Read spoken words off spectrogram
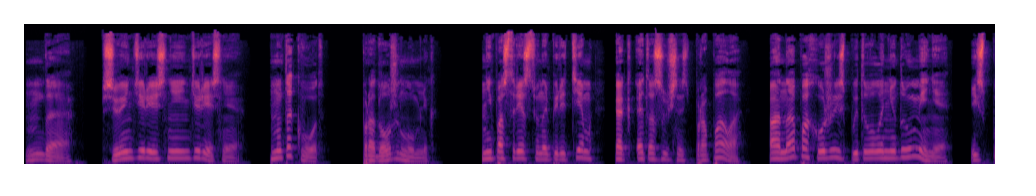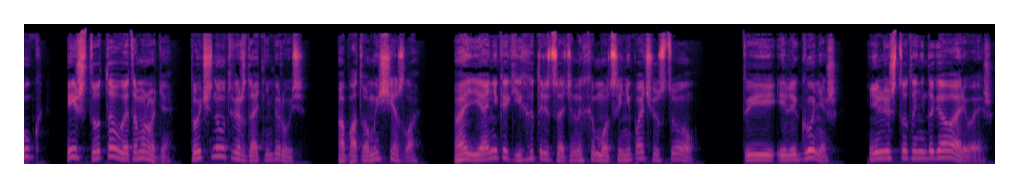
Да, все интереснее и интереснее. Ну так вот, продолжил умник. Непосредственно перед тем, как эта сущность пропала, она, похоже, испытывала недоумение, испуг и что-то в этом роде. Точно утверждать не берусь. А потом исчезла. А я никаких отрицательных эмоций не почувствовал. Ты или гонишь, или что-то не договариваешь.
